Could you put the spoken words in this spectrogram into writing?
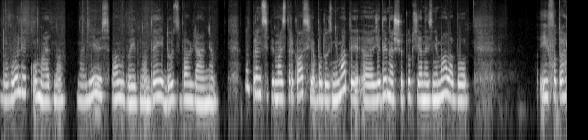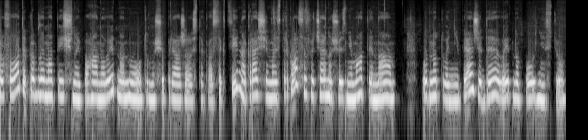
Доволі кумедно. Надіюсь, вам видно, де йдуть збавляння. Ну, в принципі, майстер-клас я буду знімати. Е, Єдине, що тут я не знімала, бо і фотографувати проблематично, і погано видно, ну, тому що пряжа ось така секційна. Краще майстер-класи, звичайно, що знімати на однотонній пряжі, де видно повністю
